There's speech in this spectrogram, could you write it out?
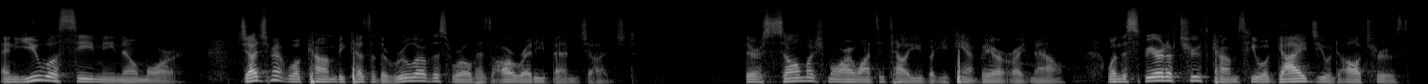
and you will see me no more. Judgment will come because of the ruler of this world has already been judged. There is so much more I want to tell you, but you can't bear it right now. When the Spirit of truth comes, he will guide you into all truth.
